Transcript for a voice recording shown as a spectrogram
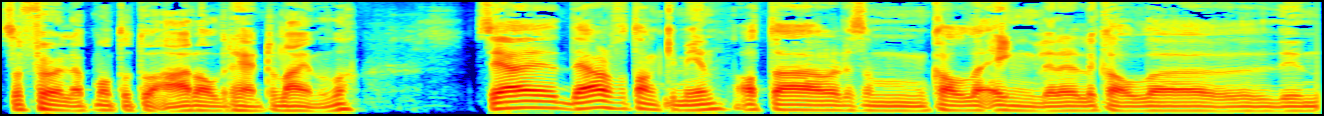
Så føler jeg på en måte at du er aldri helt aleine, da. Så jeg, det er i hvert fall tanken min. At det er liksom Kall det engler, eller kall det din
